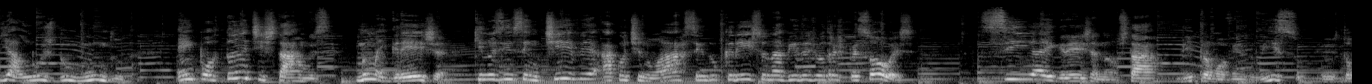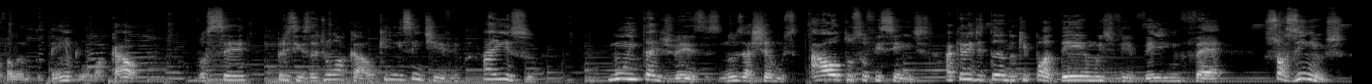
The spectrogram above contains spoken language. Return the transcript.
e a luz do mundo. É importante estarmos numa igreja que nos incentive a continuar sendo Cristo na vida de outras pessoas. Se a igreja não está lhe promovendo isso, eu estou falando do templo, o local, você precisa de um local que lhe incentive a isso. Muitas vezes nos achamos autossuficientes, acreditando que podemos viver em fé sozinhos.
